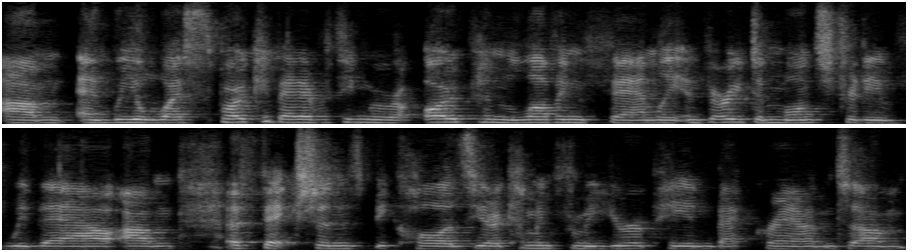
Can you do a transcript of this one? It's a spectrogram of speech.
um, and we always spoke about everything. We were open, loving family and very demonstrative with our um, affections because, you know, coming from a European background, um,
